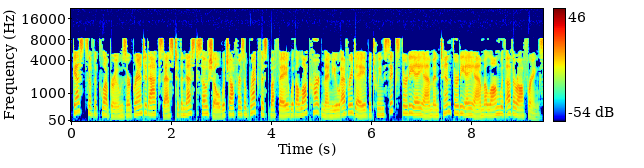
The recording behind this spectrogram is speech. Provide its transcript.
Guests of the clubrooms are granted access to the Nest Social which offers a breakfast buffet with a la carte menu every day between 6:30 a.m. and 10:30 a.m. along with other offerings.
